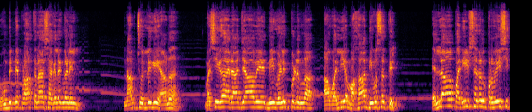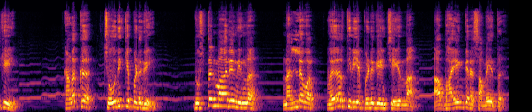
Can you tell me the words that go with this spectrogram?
നോമ്പിന്റെ പ്രാർത്ഥനാ ശകലങ്ങളിൽ നാം ചൊല്ലുകയാണ് മഷിഹ രാജാവെ നീ വെളിപ്പെടുന്ന ആ വലിയ മഹാദിവസത്തിൽ എല്ലാ പരീക്ഷകളും പ്രവേശിക്കുകയും കണക്ക് ചോദിക്കപ്പെടുകയും ദുഷ്ടന്മാരിൽ നിന്ന് നല്ലവർ വേർതിരിയപ്പെടുകയും ചെയ്യുന്ന ആ ഭയങ്കര സമയത്ത്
